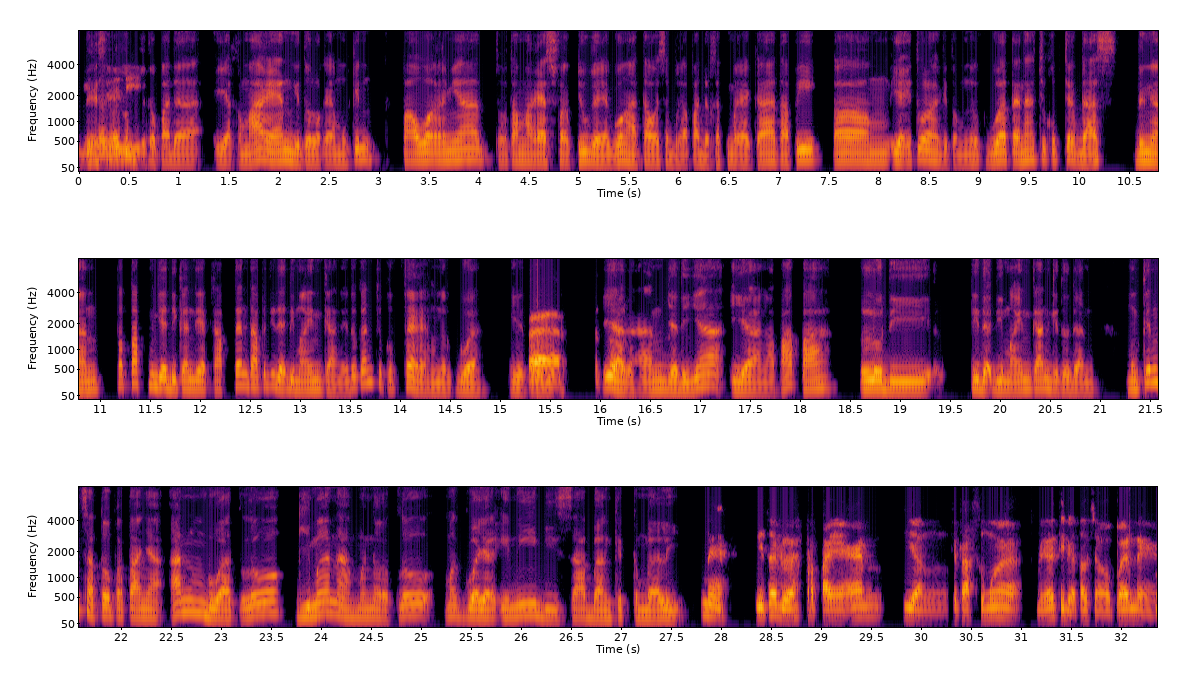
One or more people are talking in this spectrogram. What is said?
dressing room gitu pada ya kemarin gitu loh. Kayak mungkin powernya terutama Rashford juga ya gue nggak tahu seberapa dekat mereka tapi um, ya itulah gitu. Menurut gue Ten Hag cukup cerdas dengan tetap menjadikan dia kapten tapi tidak dimainkan. Itu kan cukup fair ya menurut gue gitu. Fair, iya kan? Jadinya ya nggak apa-apa. Lu di tidak dimainkan gitu dan Mungkin satu pertanyaan buat lo, gimana menurut lo Maguire ini bisa bangkit kembali? Nah, itu adalah pertanyaan yang kita semua sebenarnya tidak tahu jawabannya.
